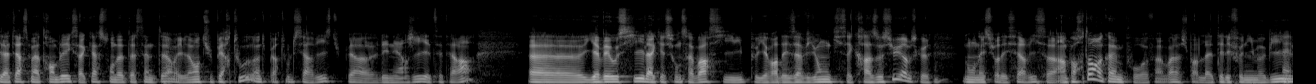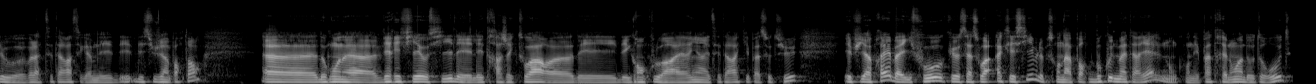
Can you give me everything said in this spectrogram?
la Terre se met à trembler, que ça casse ton data center, évidemment, tu perds tout. Hein, tu perds tout le service, tu perds euh, l'énergie, etc. Il y avait aussi la question de savoir s'il peut y avoir des avions qui s'écrasent dessus, hein, parce que nous, on est sur des services importants hein, quand même. Pour, enfin, voilà, je parle de la téléphonie mobile, ou, voilà, etc. C'est quand même des, sujets importants. donc on a vérifié aussi les, trajectoires des, des, grands couloirs aériens, etc., qui passent au-dessus. Et puis après, bah, il faut que ça soit accessible, parce qu'on apporte beaucoup de matériel, donc on n'est pas très loin d'autoroute.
